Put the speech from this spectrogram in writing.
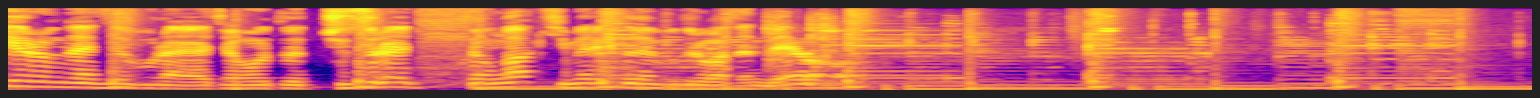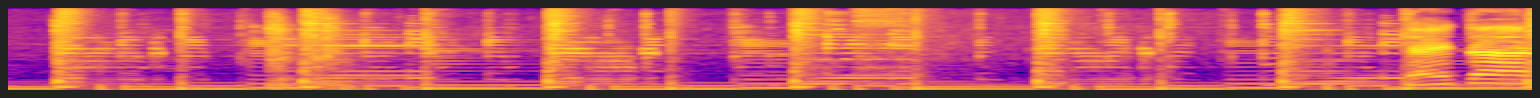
여러분 안녕하세요 무라요 제가 오늘 또 주술의 정과 김혜리 클레브 들어갔는데요. 자 일단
